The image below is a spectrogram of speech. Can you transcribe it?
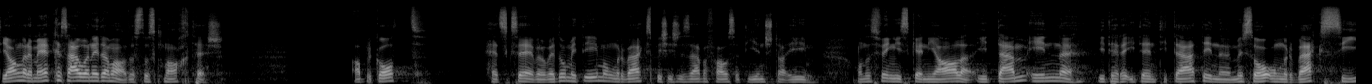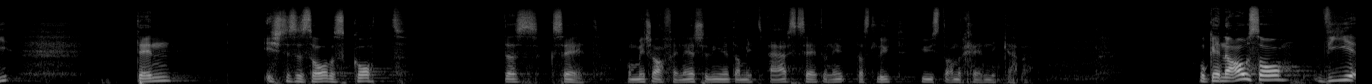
Die anderen merken es auch nicht einmal, dass du es gemacht hast. Aber Gott hat es gesehen. Weil wenn du mit ihm unterwegs bist, ist es ebenfalls ein Dienst an ihm. Und das finde ich das Geniale. In dem Innen, in dieser Identität, wenn wir so unterwegs sind, dann ist es so, dass Gott das sieht. Und wir arbeiten in erster Linie, damit er es sieht und nicht, dass die Leute uns die Anerkennung geben. Und genauso wie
